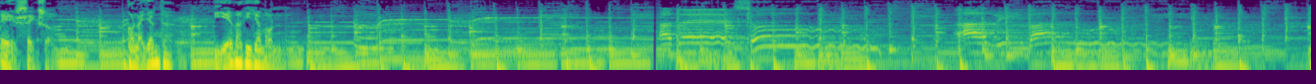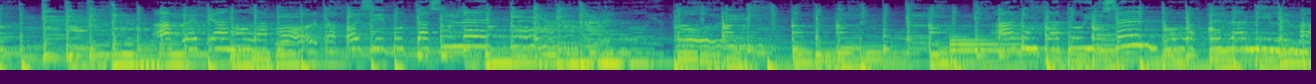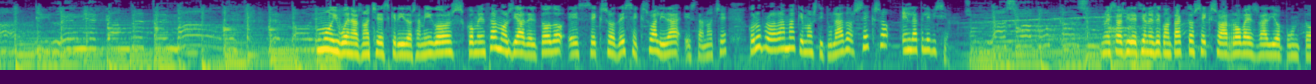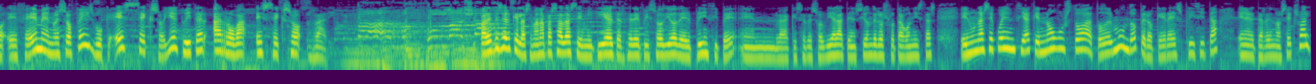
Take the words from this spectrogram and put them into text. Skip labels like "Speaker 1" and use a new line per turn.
es sexo. Con Ayanta y Eva Guillamón.
Muy buenas noches, queridos amigos. Comenzamos ya del todo Es Sexo de Sexualidad esta noche con un programa que hemos titulado Sexo en la televisión. Nuestras direcciones de contacto sexo arroba es punto fm, nuestro Facebook es sexo y el Twitter arroba es sexo radio. Parece ser que la semana pasada se emitía el tercer episodio del Príncipe, en la que se resolvía la tensión de los protagonistas en una secuencia que no gustó a todo el mundo, pero que era explícita en el terreno sexual.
